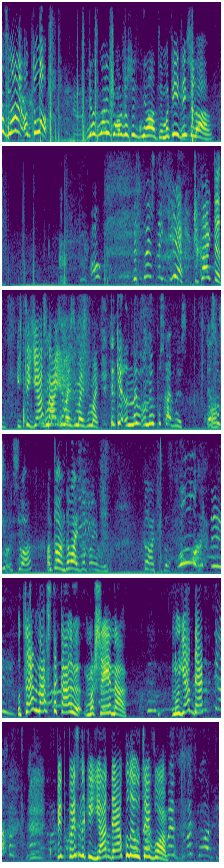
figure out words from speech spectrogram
я знаю, Антон! Я знаю, що можна щось зняти. Матвій, йди сюди. Підписники, чекайте, і ти я знаю. знімай, знімай, знімай. Тільки не, не впускай вниз. Я скажу, все. Антон, давай, запригуй. Точно. Ух ти! Оце в нас така машина. Ну я де. Підписники, я деколи у цей во. Без, без горки.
